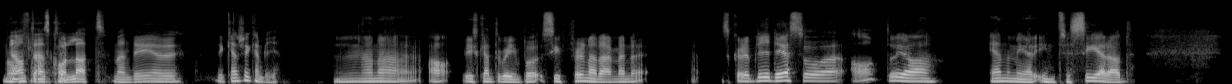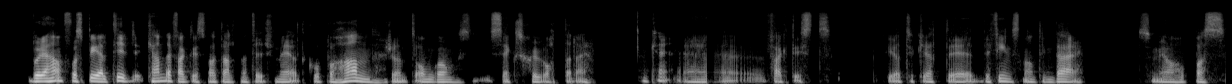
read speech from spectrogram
Jag har inte ens kollat, men det, det kanske kan bli. Mm, har, ja, vi ska inte gå in på siffrorna där, men eh, ska det bli det så ja, då är jag än mer intresserad. Börjar han få speltid kan det faktiskt vara ett alternativ för mig att gå på han runt omgång 6, 7, 8 där. Okay. Eh, faktiskt. Jag tycker att det, det, finns någonting där som jag hoppas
